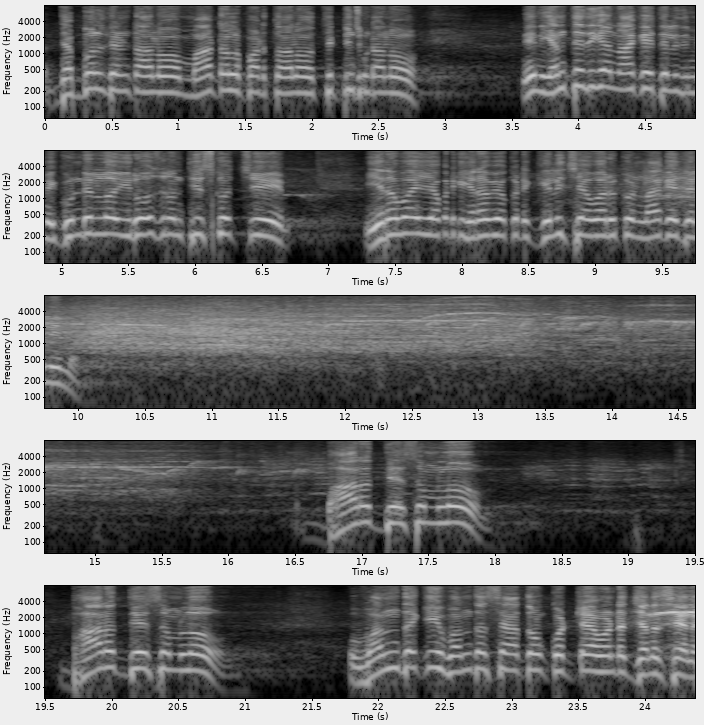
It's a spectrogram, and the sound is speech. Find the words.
దెబ్బలు తింటానో మాటలు పడతానో తిట్టించుకుంటానో నేను ఎంత ఎదిగా నాకే తెలియదు మీ గుండెల్లో ఈ రోజు నన్ను తీసుకొచ్చి ఇరవై ఒకటికి ఇరవై ఒకటి గెలిచే వరకు నాకే తెలియదు భారతదేశంలో భారతదేశంలో వందకి వంద శాతం కొట్టామంటే జనసేన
